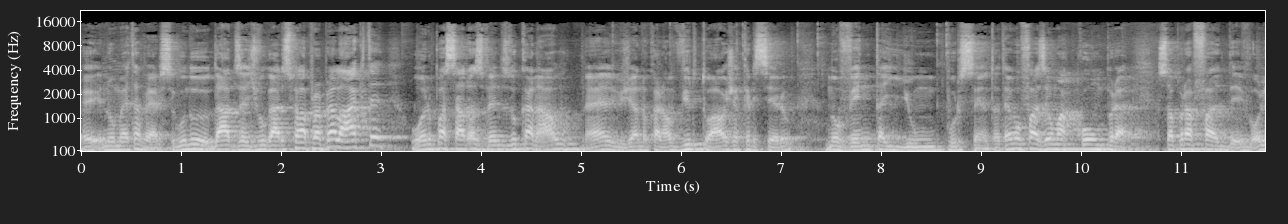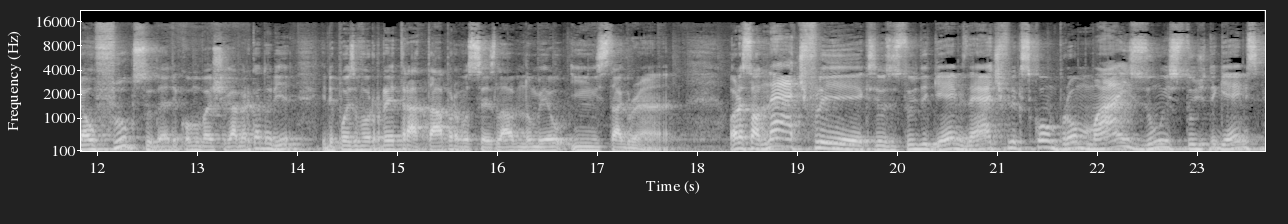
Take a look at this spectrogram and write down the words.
eh, no metaverso. Segundo dados divulgados pela própria Lacta, o ano passado as vendas do canal, né, já no canal virtual, já cresceram 91%. Até vou fazer uma compra só para olhar o fluxo né, de como vai chegar a mercadoria e depois eu vou retratar para vocês lá no meu Instagram. Instagram. Olha só, Netflix e os estúdios de games. Netflix comprou mais um estúdio de games.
